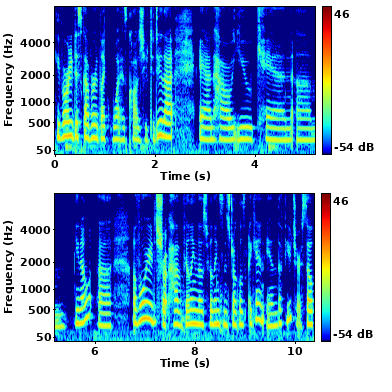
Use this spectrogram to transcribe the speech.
you've already discovered like what has caused you to do that and how you can um, you know uh, avoid sh- have feeling those feelings and struggles again in the future. So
